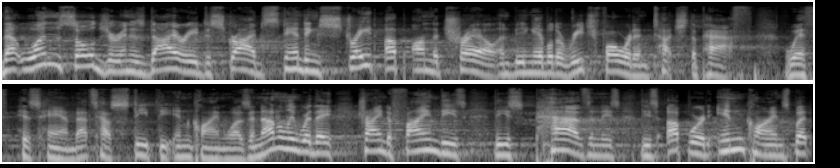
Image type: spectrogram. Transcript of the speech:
that one soldier in his diary described standing straight up on the trail and being able to reach forward and touch the path with his hand. That's how steep the incline was. And not only were they trying to find these, these paths and these, these upward inclines, but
